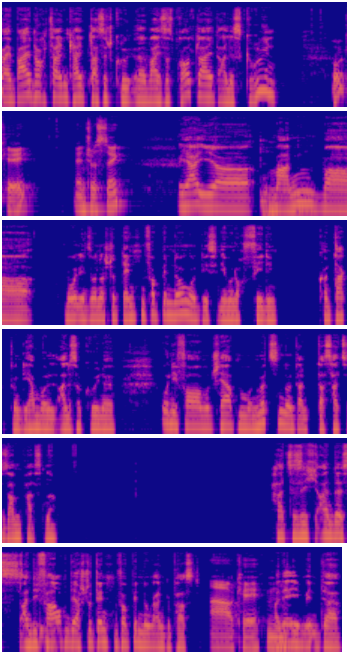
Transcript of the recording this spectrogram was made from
bei beiden Hochzeiten kein klassisch äh, weißes Brautkleid, alles grün. Okay. Interesting. Ja, ihr Mann war wohl in so einer Studentenverbindung und die sind immer noch viel in Kontakt und die haben wohl alles so grüne Uniformen und Schärpen und Mützen und dann das halt zusammenpasst, ne? Hat sie sich an das, an die Farben der Studentenverbindung angepasst, Ah, okay. Hm. weil er eben in der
